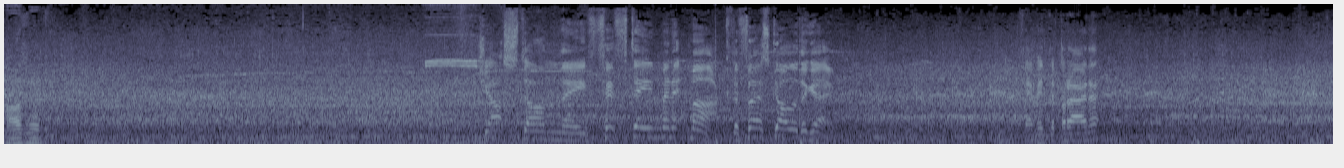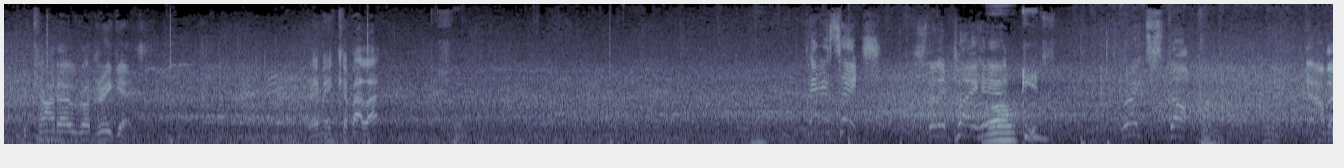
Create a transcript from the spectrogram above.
Hazard. Just on the 15-minute mark, the first goal of the game. Kevin De Bruyne. Ricardo Rodriguez. Remy Cabella. Perisic. Still in play here. Oh, good. Great stop. Oh. Now the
